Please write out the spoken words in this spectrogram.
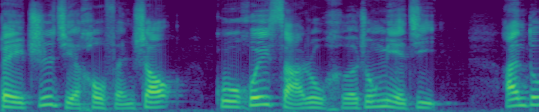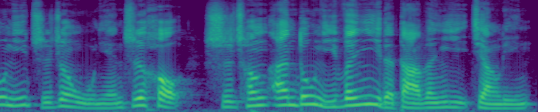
被肢解后焚烧，骨灰撒入河中灭迹。安东尼执政五年之后，史称“安东尼瘟疫”的大瘟疫降临。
